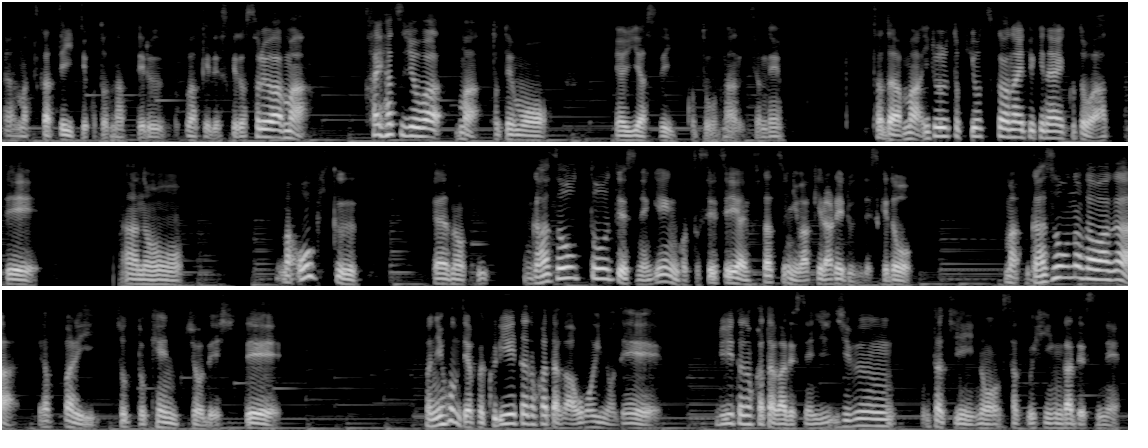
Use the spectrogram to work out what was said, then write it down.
ーまあ、使っていいっていうことになってるわけですけど、それはまあ、開発上は、まあ、とてもやりやすいことなんですよね。ただ、まあ、いろいろと気を使わないといけないことはあって、あの、まあ、大きく、あの、画像とですね、言語と生成 AI2 つに分けられるんですけど、まあ、画像の側がやっぱりちょっと顕著でして、まあ、日本ってやっぱりクリエイターの方が多いので、クリエイターの方がですね、自分たちの作品がですね、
